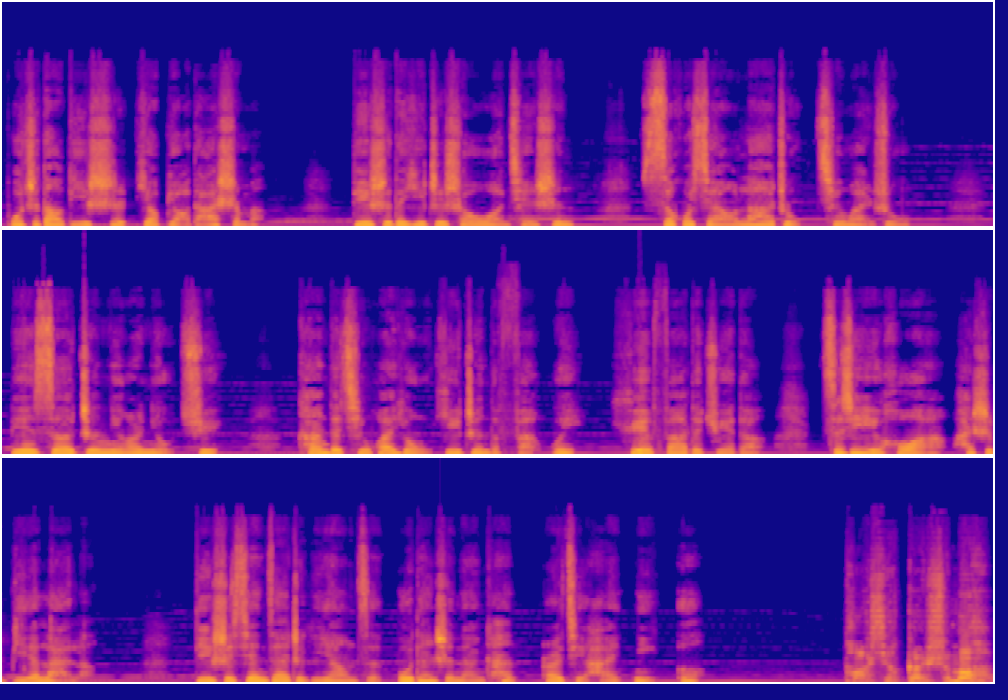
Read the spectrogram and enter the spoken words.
不知道狄氏要表达什么。狄氏的一只手往前伸，似乎想要拉住秦婉如，脸色狰狞而扭曲，看得秦怀勇一阵的反胃，越发的觉得自己以后啊，还是别来了。狄氏现在这个样子，不但是难看，而且还拧恶。他想干什么？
